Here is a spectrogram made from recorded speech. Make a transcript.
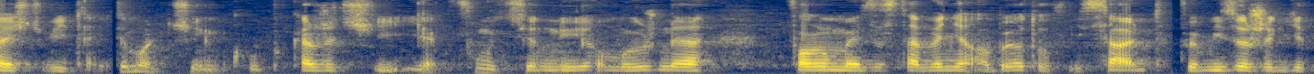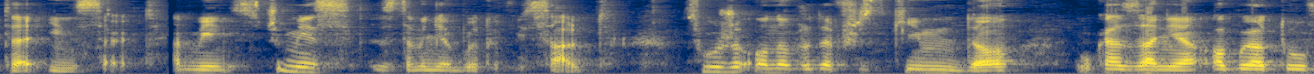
Cześć, witaj. W tym odcinku pokażę Ci, jak funkcjonują różne formy zestawienia obrotów i sald w prowizorze GT Insert. A więc, czym jest zestawienie obrotów i sald? Służy ono przede wszystkim do ukazania obrotów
